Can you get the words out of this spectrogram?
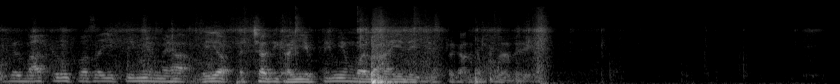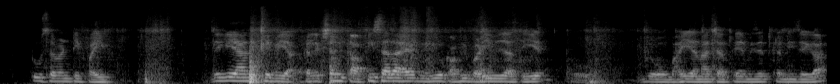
अगर बात करूँ थोड़ा सा ये प्रीमियम में हाँ भैया अच्छा दिखाइए प्रीमियम वाला हाँ ये देखिए इस प्रकार का पूरा रहेगा टू सेवेंटी फाइव। देखिए यहाँ देखिए भैया कलेक्शन काफ़ी सारा है वीडियो काफ़ी बड़ी हो जाती है तो जो भाई आना चाहते हैं विज़िट कर लीजिएगा।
